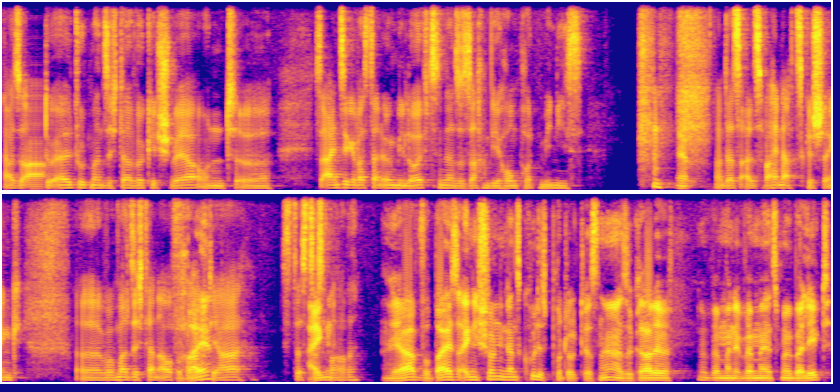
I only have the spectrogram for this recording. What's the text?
Also aktuell tut man sich da wirklich schwer und äh, das Einzige, was dann irgendwie läuft, sind dann so Sachen wie HomePod Minis. ja. Und das als Weihnachtsgeschenk, äh, wo man sich dann auch Wobei, fragt, ja, ist das das Wahre? Ja, wobei es eigentlich schon ein ganz cooles Produkt ist. Ne? Also gerade, wenn man, wenn man jetzt mal überlegt,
